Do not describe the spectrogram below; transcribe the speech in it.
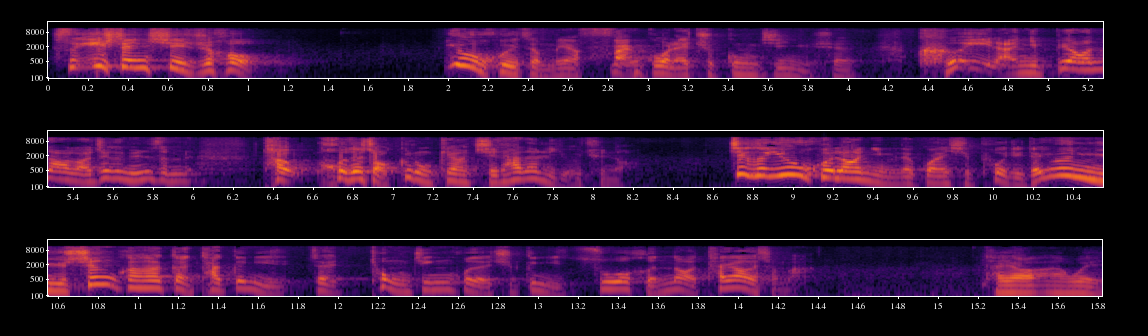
所以一生气之后，又会怎么样？反过来去攻击女生，可以了，你不要闹了，这个女人怎么？她或者找各种各样其他的理由去闹。这个又会让你们的关系破解掉，因为女生刚才跟她跟你在痛经或者去跟你作和闹，她要什么？她要安慰。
